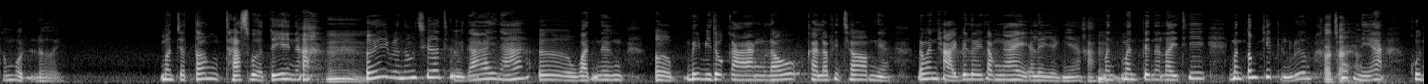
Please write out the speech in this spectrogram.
ทั้งหมดเลย มันจะต้อง trustworthy นะอืมเฮ้ยมันต้องเชื่อถือได้นะเออวันหนึ่งเออไม่มีตัวกลางแล้วใครรับผิดชอบเนี่ย แล้วมันหายไปเลยทำไงอะไรอย่างเงี้ยค่ะ มันมันเป็นอะไรที่มันต้องคิดถึงเรื่องเข้าใจพวกเนี้ยคุณ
